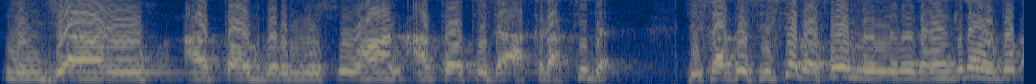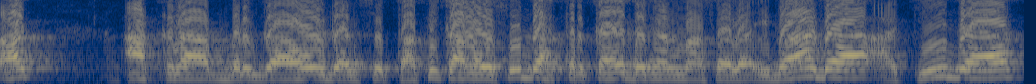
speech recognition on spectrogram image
menjauh atau bermusuhan atau tidak akrab tidak. Di satu sisi Rasulullah memerintahkan kita untuk ak akrab, bergaul dan Tapi kalau sudah terkait dengan masalah ibadah, akidah,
